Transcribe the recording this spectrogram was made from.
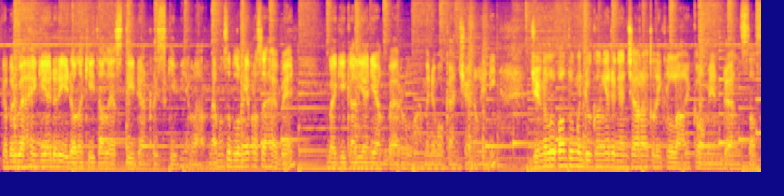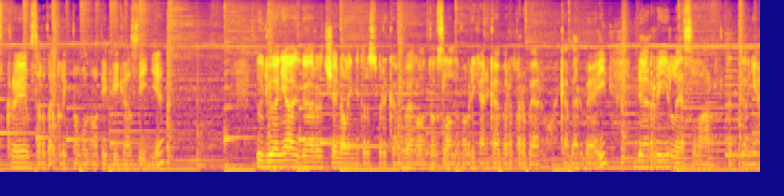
Kabar bahagia dari idola kita Lesti dan Rizky Bilar. Namun sebelumnya para sahabat bagi kalian yang baru menemukan channel ini, jangan lupa untuk mendukungnya dengan cara klik like, komen, dan subscribe, serta klik tombol notifikasinya. Tujuannya agar channel ini terus berkembang untuk selalu memberikan kabar terbaru, kabar baik dari Leslar tentunya.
